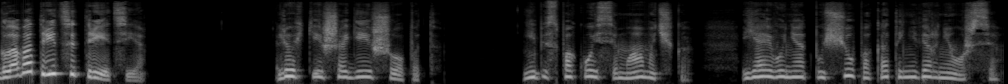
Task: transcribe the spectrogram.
Глава 33. Легкие шаги и шепот. «Не беспокойся, мамочка, я его не отпущу, пока ты не вернешься.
